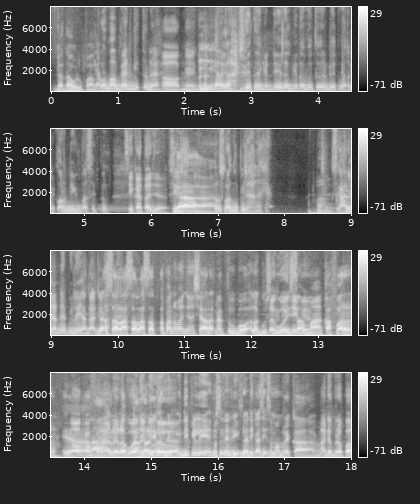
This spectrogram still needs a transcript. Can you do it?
Gak tahu lupa kayak lomba band gitu dah Oh, Oke, tapi gara-gara duitnya gede dan kita butuh duit buat recording pas itu sikat aja. Sikat. Ya. terus lagu pilihannya kayak sekalian deh pilih yang gak Gak jelas salah salah satu apa namanya syaratnya tuh bawa lagu sendiri wajib ya? sama cover. Ya. Oh, cover ada lagu wajib itu. di- dipilih, maksudnya di- udah dikasih sama mereka. Ada berapa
